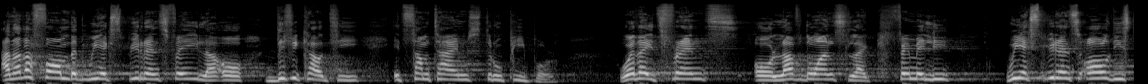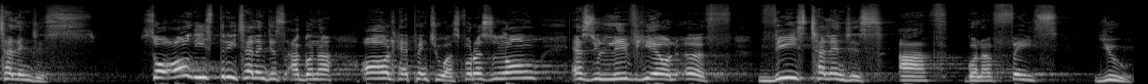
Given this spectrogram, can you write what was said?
Another form that we experience failure or difficulty, it's sometimes through people. Whether it's friends or loved ones like family, we experience all these challenges. So, all these three challenges are gonna all happen to us. For as long as you live here on earth, these challenges are gonna face you.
